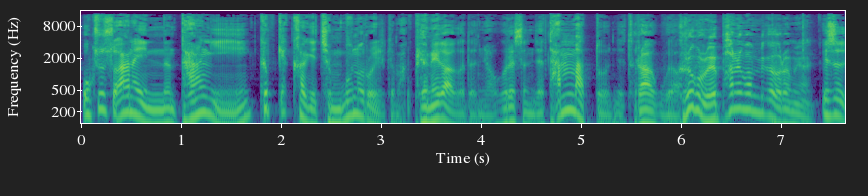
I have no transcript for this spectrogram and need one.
옥수수 안에 있는 당이 급격하게 전분으로 이렇게 막 변해가거든요. 그래서 이제 단맛도 이제 들어가고요. 그런 걸 왜 파는 겁니까 그러면? 그래서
